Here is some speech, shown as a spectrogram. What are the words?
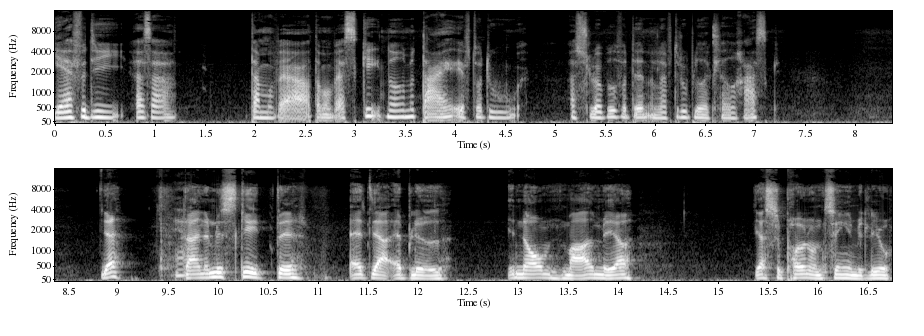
Ja, fordi altså, der må, være, der må være sket noget med dig, efter du er sluppet for den, eller efter du er blevet erklæret rask. Ja, Ja. der er nemlig sket det, at jeg er blevet enormt meget mere, jeg skal prøve nogle ting i mit liv.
